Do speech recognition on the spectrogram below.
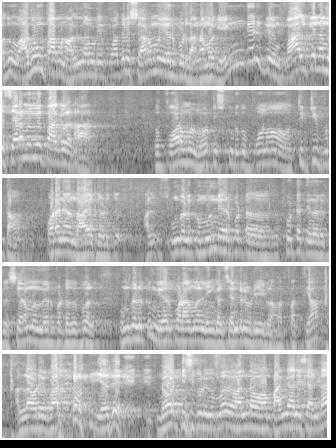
அதுவும் அதுவும் பார்க்கணும். அல்லாவுடைய பாதையில் சிரமம் ஏற்படுதான் நமக்கு எங்க இருக்கு? வாழ்க்கையில் நம்ம சிரமமே பார்க்கலடா. இப்போ போகிறோமோ நோட்டீஸ் கொடுக்க போனோம் திட்டி போட்டான் உடனே அந்த ஆயத்தை எடுத்து அல் உங்களுக்கு முன் ஏற்பட்ட கூட்டத்தினருக்கு சிரமம் ஏற்பட்டது போல் உங்களுக்கும் ஏற்படாமல் நீங்கள் சென்று விடுவீர்களா. பத்தியா? அல்லாவுடைய எது? நோட்டீஸ் கொடுக்கும் போது வந்தவன் பங்காளி சண்டை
